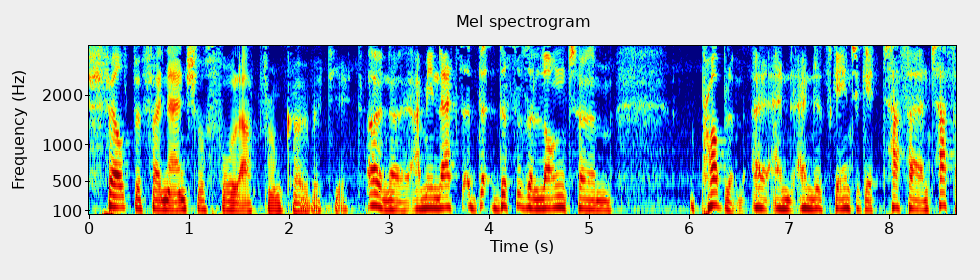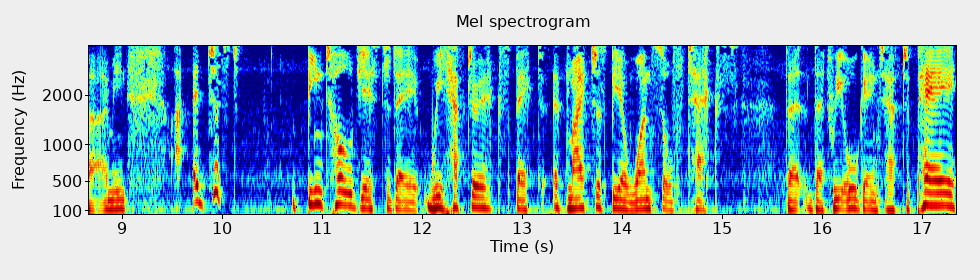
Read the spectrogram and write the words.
felt the financial fallout from COVID yet. Oh no! I mean, that's th- this is a long term problem, uh, and and it's going to get tougher and tougher. I mean, I just been told yesterday we have to expect it might just be a once off tax that that we all going to have to pay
